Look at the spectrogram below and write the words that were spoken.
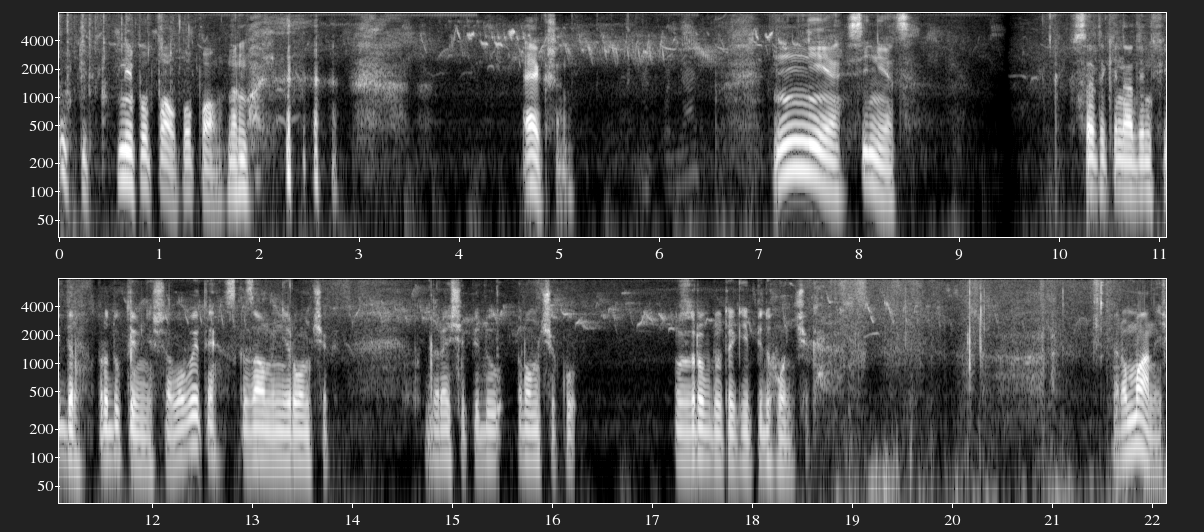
Ух ти, не попав, попав, нормально. Екшен. Ні, сінець. Все-таки на один фідер продуктивніше ловити, сказав мені Ромчик. До речі, піду Ромчику зроблю такий підгончик. Романич,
